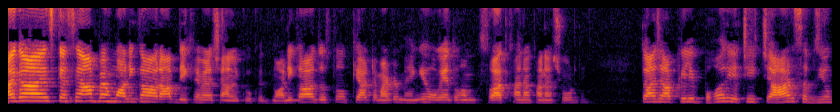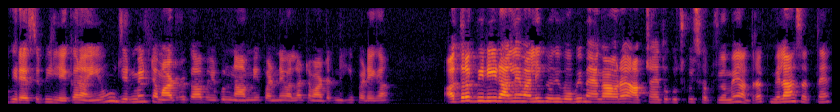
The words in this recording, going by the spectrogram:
हाय गाइस कैसे हैं आप? मैं मोनिका और आप देख रहे हैं मेरा चैनल कुक विद मोनिका। दोस्तों, क्या टमाटर महँगे हो गए हैं तो हम स्वाद खाना खाना छोड़ दें। तो आज आपके लिए बहुत ही अच्छी चार सब्जियों की रेसिपी लेकर आई हूँ, जिनमें टमाटर का बिल्कुल नाम नहीं पड़ने वाला, टमाटर नहीं पड़ेगा। अदरक भी नहीं डालने वाली क्योंकि वो भी महँगा हो रहा है। आप चाहें तो कुछ कुछ सब्जियों में अदरक मिला सकते हैं।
